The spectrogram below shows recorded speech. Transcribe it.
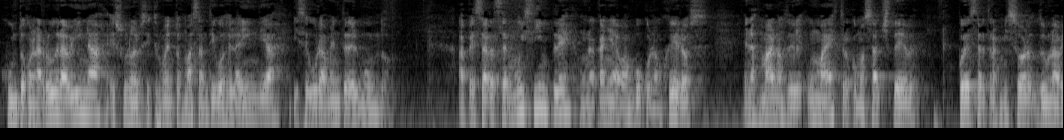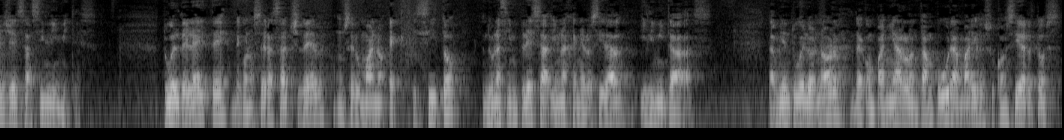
Junto con la rudravina es uno de los instrumentos más antiguos de la India y seguramente del mundo. A pesar de ser muy simple, una caña de bambú con agujeros, en las manos de un maestro como Sachdev puede ser transmisor de una belleza sin límites. Tuve el deleite de conocer a Sachdev, un ser humano exquisito, de una simpleza y una generosidad ilimitadas. También tuve el honor de acompañarlo en Tampura en varios de sus conciertos,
